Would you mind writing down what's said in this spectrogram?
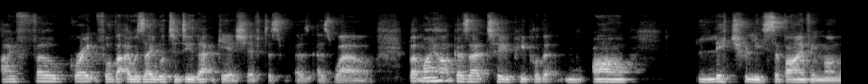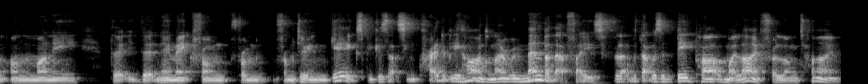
I felt grateful that I was able to do that gear shift as, as, as well. But my heart goes out to people that are, literally surviving on on the money that, that they make from from from doing gigs because that's incredibly hard. And i remember that phase. That, that was a big part of my life for a long time.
